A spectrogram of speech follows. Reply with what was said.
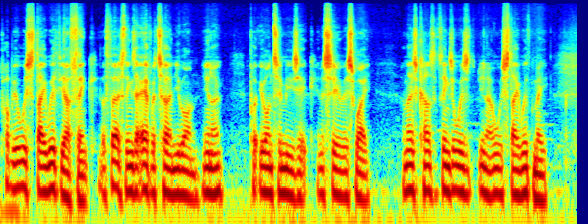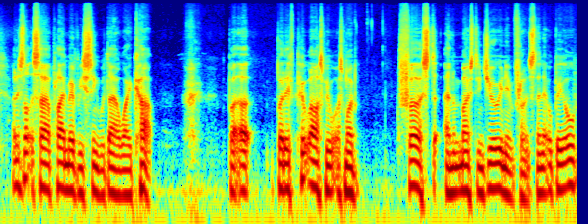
probably always stay with you. I think the first things that ever turn you on. You know, put you onto music in a serious way, and those kinds of things always, you know, always stay with me. And it's not to say I play them every single day I wake up, but uh, but if people ask me what was my first and most enduring influence, then it will be all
